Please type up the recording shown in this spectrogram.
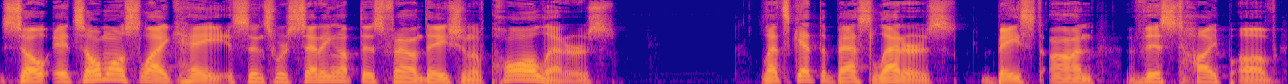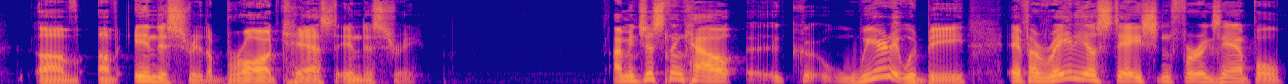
So it's almost like, hey, since we're setting up this foundation of call letters, let's get the best letters based on this type of of of industry, the broadcast industry. I mean, just think how uh, weird it would be if a radio station, for example,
